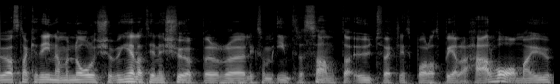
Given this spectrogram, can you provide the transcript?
jag har snackat innan med Norrköping hela tiden köper eh, liksom intressanta utvecklingsbara spelare. Här har man ju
